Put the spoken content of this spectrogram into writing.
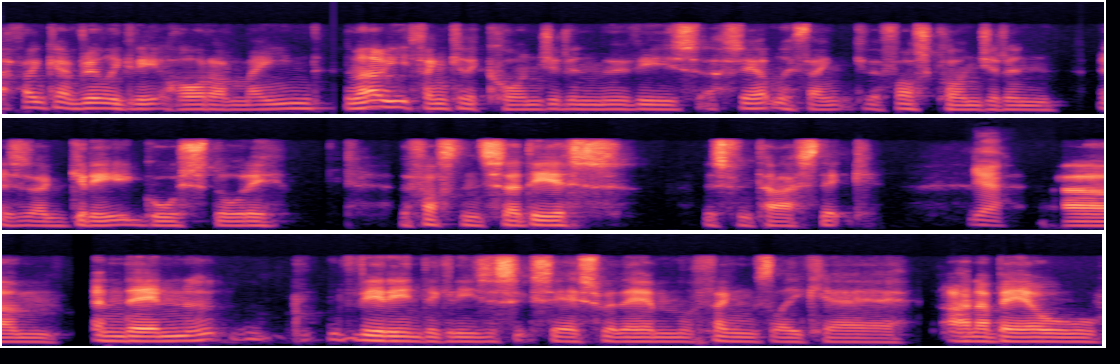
I think a really great horror mind. No matter what you think of the Conjuring movies, I certainly think the first Conjuring is a great ghost story. The first Insidious is fantastic. Yeah. Um, and then varying degrees of success with them. Things like uh, Annabelle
